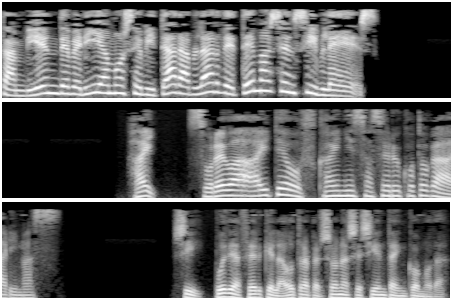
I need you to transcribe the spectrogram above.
También deberíamos evitar hablar de temas sensibles. はい、それは相手を不快にさせることがあります。 Sí, puede hacer que la otra persona se sienta incómoda.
